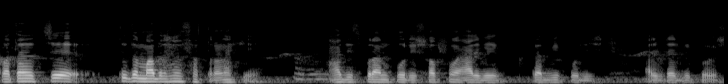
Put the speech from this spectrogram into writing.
কথা হচ্ছে তুই তো মাদ্রাসার ছাত্র নাকি? হাদিস কোরআন পড়িস সবসময় আরবি টারবি পড়িস আরবি টারবি পড়িস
